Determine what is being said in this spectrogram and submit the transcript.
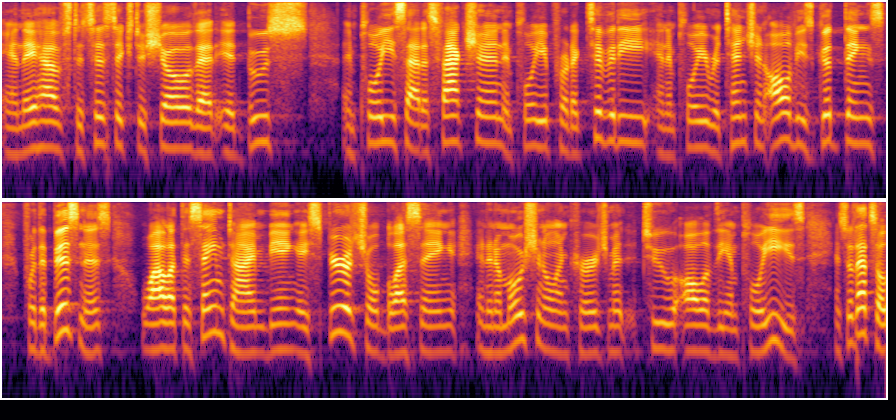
And they have statistics to show that it boosts employee satisfaction, employee productivity, and employee retention, all of these good things for the business, while at the same time being a spiritual blessing and an emotional encouragement to all of the employees. And so that's a,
